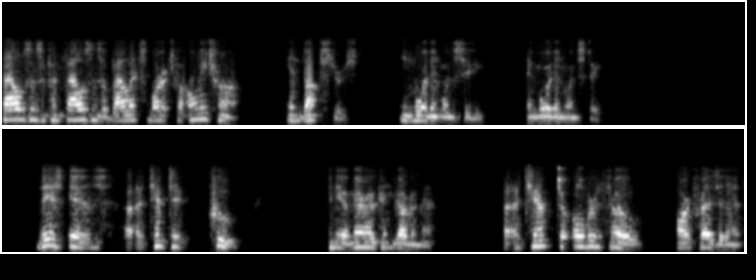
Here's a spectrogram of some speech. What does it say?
thousands upon thousands of ballots marked for only Trump in dumpsters in more than one city and more than one state. This is an attempted coup in the American government, an attempt to overthrow our president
